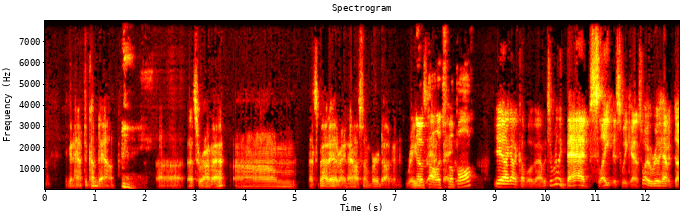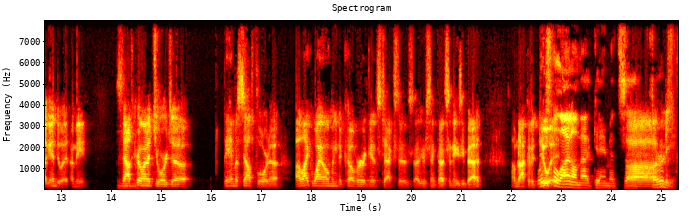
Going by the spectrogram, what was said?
You're going to have to come down. Uh, that's where I'm at. Um, that's about it right now. Some bird dogging. no Ravens at college football. Yeah, I got a couple of them. It's a really bad slate this weekend. That's why we really haven't dug into it. I mean, South Mm. Carolina, Georgia, Bama, South Florida. I like Wyoming to cover against Texas. I just think that's an easy bet. I'm not going to do it. What's the line on that game? It's uh, Uh, thirty. it's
